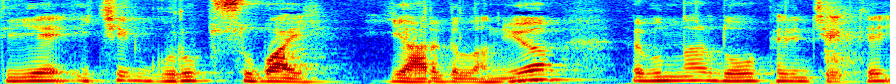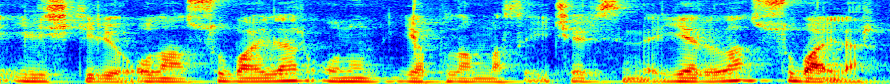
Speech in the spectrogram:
diye iki grup subay yargılanıyor ve bunlar Doğu Perinçek'le ilişkili olan subaylar onun yapılanması içerisinde yer alan subaylar.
